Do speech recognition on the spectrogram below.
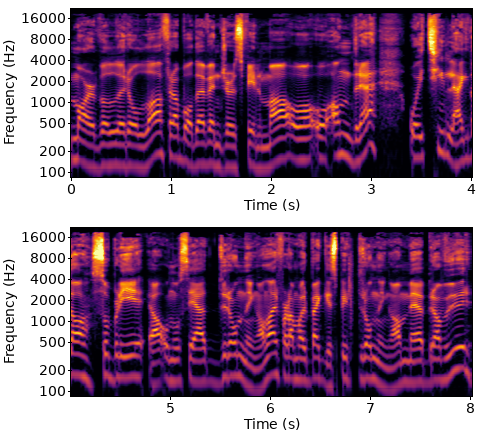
Marvel-roller fra både Avengers-filmer og, og andre, og i tillegg da, så blir, ja, og nå sier jeg dronningene her, for de har begge spilt dronninger med bravur,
